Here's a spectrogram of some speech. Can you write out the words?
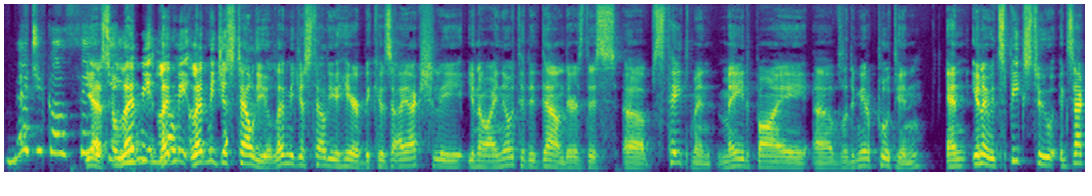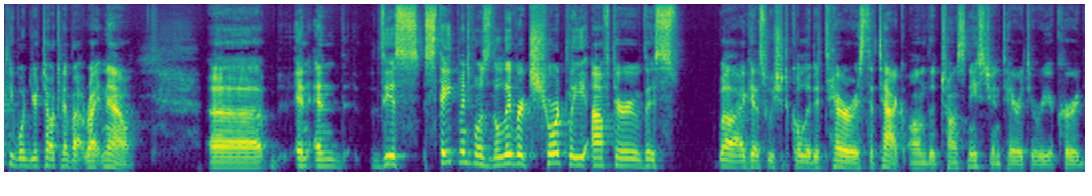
magical thing yeah so let me let me let me just tell you let me just tell you here because i actually you know i noted it down. There's this uh, statement made by uh, vladimir putin and you know it speaks to exactly what you're talking about right now. Uh, and and this statement was delivered shortly after this well i guess we should call it a terrorist attack on the transnistrian territory occurred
